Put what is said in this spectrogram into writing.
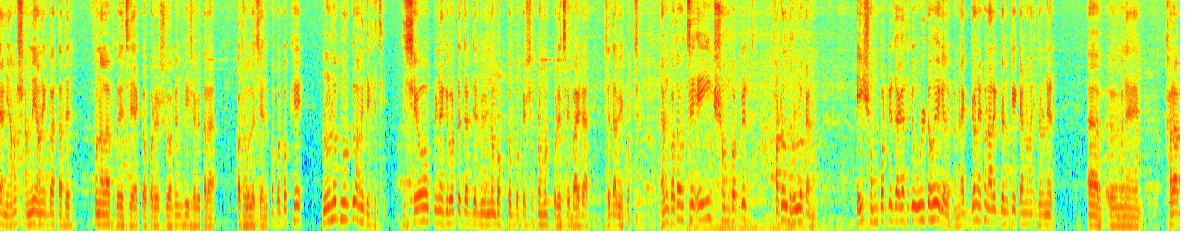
জানি, আমার সামনেই অনেকবার তাদের ফোনালাপ হয়েছে, একে অপরের শুভাকাঙ্ক্ষী হিসেবে তারা কথা বলেছেন। অপরপক্ষে নুরুল হক নূরকেও আমি দেখেছি যে সেও পিনাকি ভট্টাচার্যের বিভিন্ন বক্তব্যকে সে প্রমোট করেছে বা এটা সে দাবি করছে। এখন কথা হচ্ছে, এই সম্পর্কের ফাটল ধরলো কেন? এই সম্পর্কের জায়গা থেকে উল্টো হয়ে গেল কেন? একজন এখন আরেকজনকে কেন এই ধরনের মানে খারাপ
